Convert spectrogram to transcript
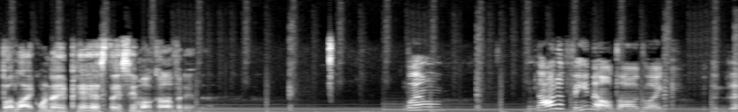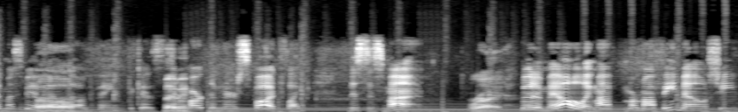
But like when they piss, they seem all confident. Well, not a female dog. Like, it must be a male Oh, dog thing because maybe. they're marking their spots like, this is mine. Right. But a male, like my or my female, she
